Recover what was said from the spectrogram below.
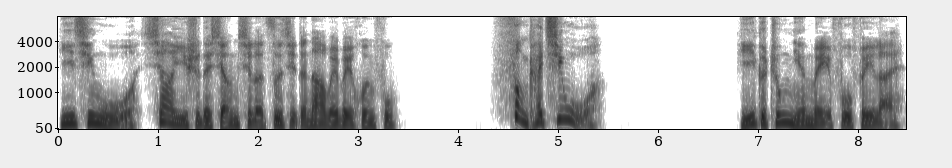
伊清武下意识的想起了自己的那位未婚夫。放开青舞！一个中年美妇飞来，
